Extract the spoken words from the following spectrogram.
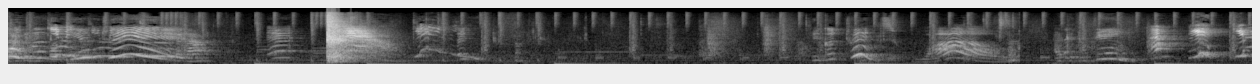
Oh, Give me, look, you me. twin. We got twins. Wow. I got the thing. Ah, give me.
